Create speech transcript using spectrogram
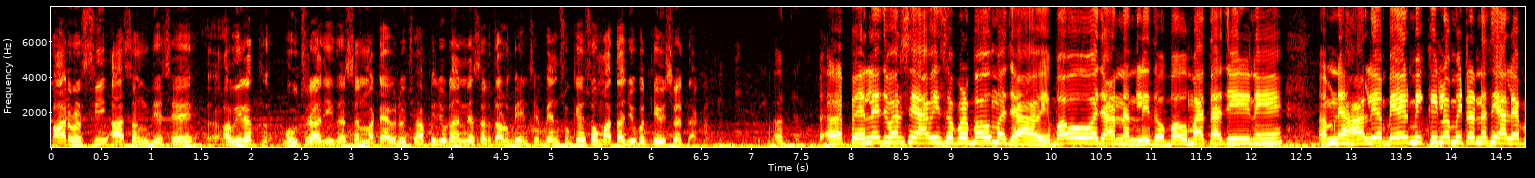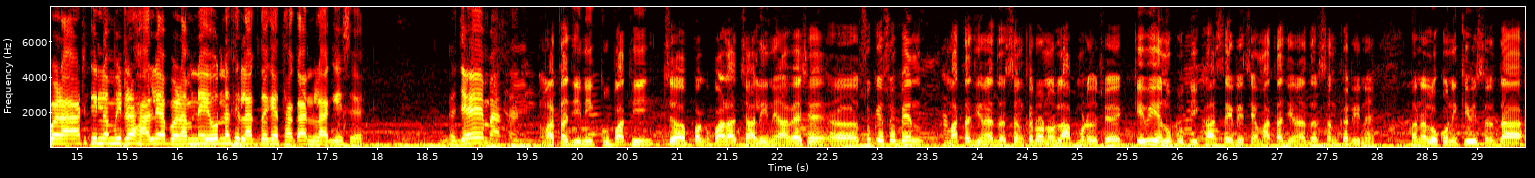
બાર વર્ષથી આ સંઘ જે છે અવિરત બહુચરાજી દર્શન માટે આવી રહ્યો છે. આપણી જોડે અન્ય શ્રદ્ધાળુ બેન છે. બેન શું કહેશો માતાજી ઉપર કેવી શ્રદ્ધા હવે પહેલે જ વર્ષે આવી છે પણ બહુ મજા આવી. બહુ જ આનંદ લીધો. બહુ માતાજીને અમને હાલ્યા બે મી- કિલોમીટર નથી હાલ્યા પણ આઠ કિલોમીટર હાલ્યા પણ અમને એવું નથી લાગતું કે થકાન લાગી છે. જય માતાજી. માતાજીની કૃપાથી ચ- પગપાળા ચાલીને આવ્યા છે. શું કહેશો બેન માતાજીના દર્શન કરવાનો લાભ મળ્યો છે? કેવી અનુભૂતિ ખાસ થઈ રહી છે માતાજીના દર્શન કરીને? અને લોકોની કેવી શ્રદ્ધા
